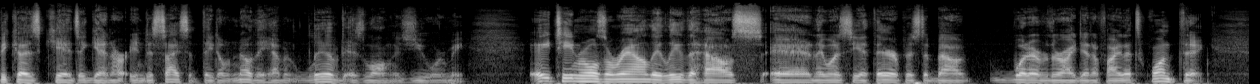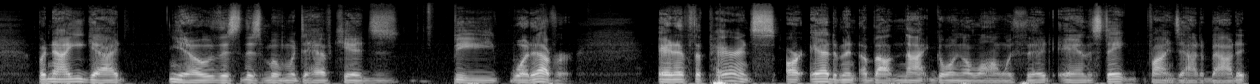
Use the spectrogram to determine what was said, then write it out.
because kids, again, are indecisive. They don't know. They haven't lived as long as you or me. 18 rolls around, they leave the house, and they want to see a therapist about whatever they're identifying. That's one thing. But now you got, you know, this this movement to have kids be whatever. And if the parents are adamant about not going along with it and the state finds out about it,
